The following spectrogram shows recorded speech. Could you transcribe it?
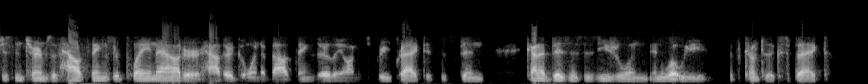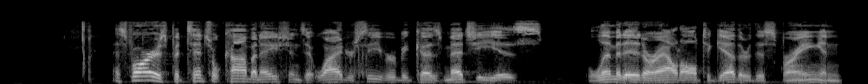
just in terms of how things are playing out or how they're going about things early on in spring practice, it's been kind of business as usual and, and what we have come to expect. As far as potential combinations at wide receiver, because Metchie is limited or out altogether this spring, and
